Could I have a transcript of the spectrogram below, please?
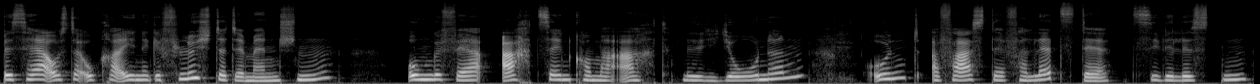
Bisher aus der Ukraine geflüchtete Menschen ungefähr 18,8 Millionen und erfasste verletzte Zivilisten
